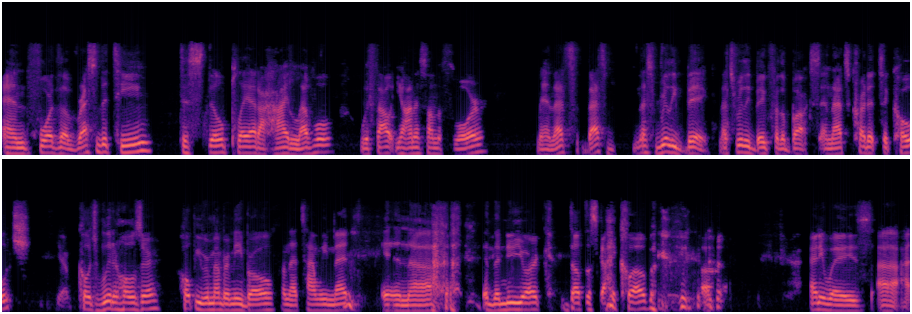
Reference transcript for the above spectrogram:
And for the rest of the team to still play at a high level without Giannis on the floor, man, that's that's that's really big. That's really big for the Bucks, and that's credit to Coach, Yep. Coach Budenholzer. Hope you remember me, bro, from that time we met in uh, in the New York Delta Sky Club. Uh, anyways, uh,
